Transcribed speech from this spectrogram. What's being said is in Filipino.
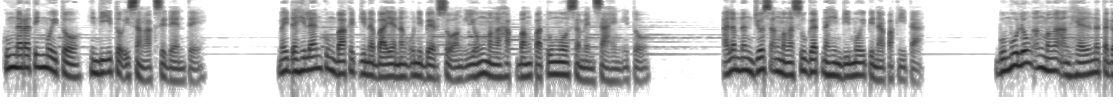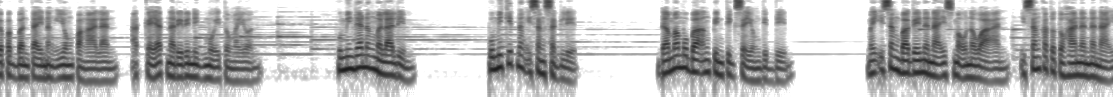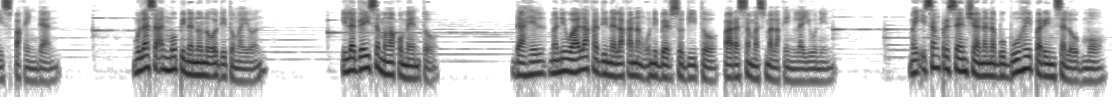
Kung narating mo ito, hindi ito isang aksidente. May dahilan kung bakit ginabayan ng universo ang iyong mga hakbang patungo sa mensaheng ito. Alam ng Diyos ang mga sugat na hindi mo ipinapakita. Bumulong ang mga anghel na tagapagbantay ng iyong pangalan, at kaya't naririnig mo ito ngayon. Huminga ng malalim. Pumikit ng isang saglit. Dama mo ba ang pintig sa iyong dibdib? May isang bagay na nais maunawaan, isang katotohanan na nais pakinggan. Mula saan mo pinanonood ito ngayon? Ilagay sa mga komento. Dahil maniwala ka dinala ka ng universo dito para sa mas malaking layunin. May isang presensya na nabubuhay pa rin sa loob mo.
